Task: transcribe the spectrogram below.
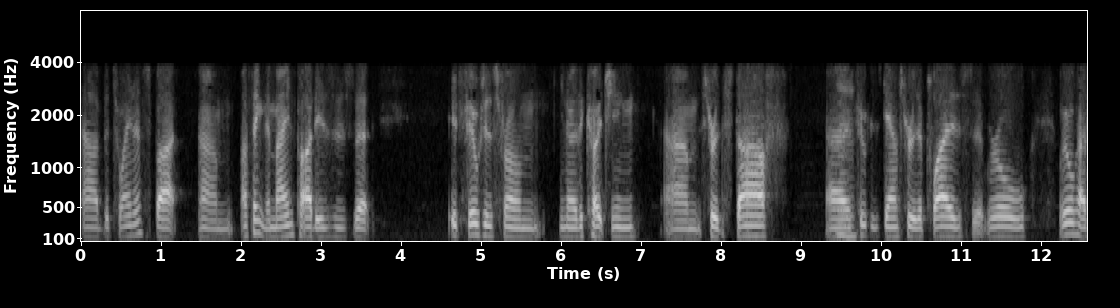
uh, between us, but um, I think the main part is is that it filters from you know the coaching um, through the staff, uh, mm. filters down through the players. That we're all we all have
